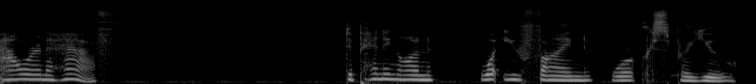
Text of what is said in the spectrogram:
hour and a half, depending on what you find works for you.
